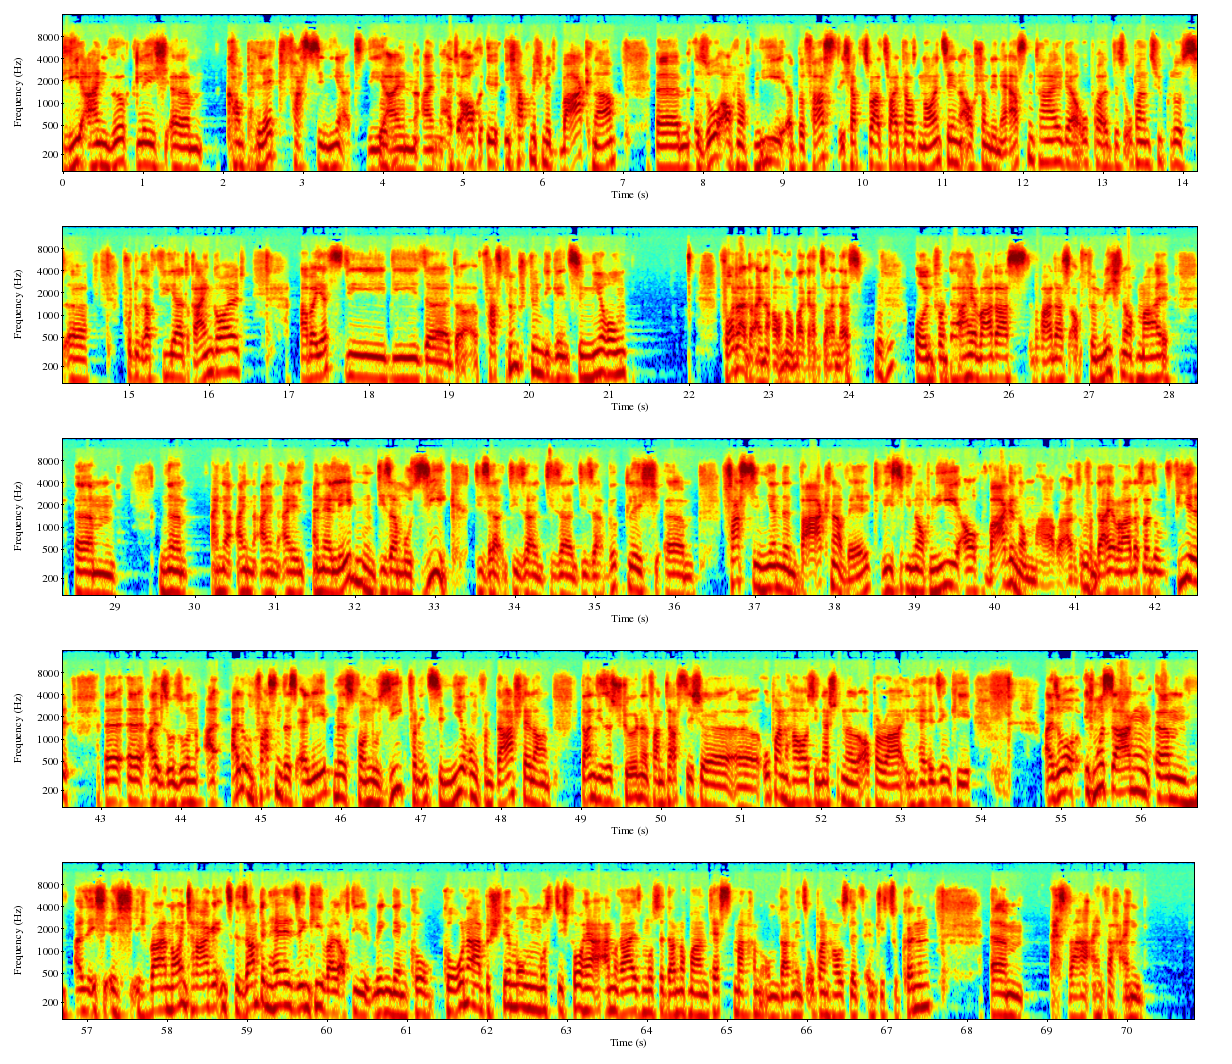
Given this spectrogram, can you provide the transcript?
die einen wirklich ähm, komplett fasziniert. Die mhm. ein, ein, also auch ich habe mich mit Wagner ähm, so auch noch nie äh, befasst. Ich habe zwar 2019 auch schon den ersten Teil der Oper des Opernzyklus äh, fotografiert, Rheingold, aber jetzt die diese die fast fünfstündige Inszenierung fordert einen auch noch mal ganz anders. Mhm. Und von daher war das war das auch für mich noch mal ähm, eine eine, ein, ein, ein, ein Erleben dieser Musik, dieser, dieser, dieser, dieser wirklich ähm, faszinierenden Wagner-Welt, wie ich sie noch nie auch wahrgenommen habe. Also von mhm. daher war das also viel, äh, äh also so ein allumfassendes Erlebnis von Musik, von Inszenierung, von Darstellern. Dann dieses schöne, fantastische äh, Opernhaus, die National Opera in Helsinki. Also ich muss sagen, ähm, also ich, ich, ich war neun Tage insgesamt in Helsinki, weil auch die wegen den Corona-Bestimmungen musste ich vorher anreisen, musste dann nochmal einen Test machen, um dann ins Opernhaus letztendlich zu können. Ähm, es war einfach ein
